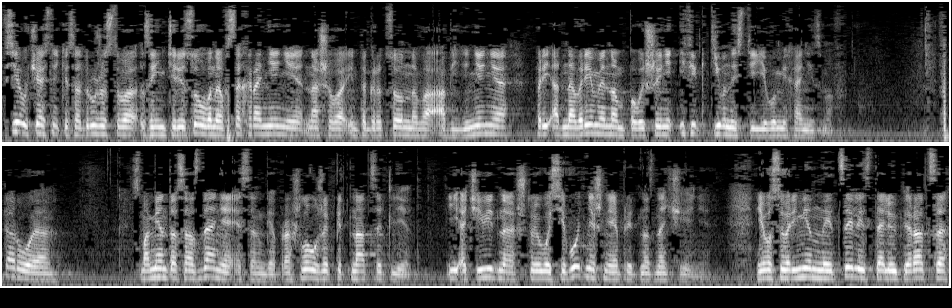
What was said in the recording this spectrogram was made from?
Все участники Содружества заинтересованы в сохранении нашего интеграционного объединения при одновременном повышении эффективности его механизмов. Второе. С момента создания СНГ прошло уже 15 лет. И очевидно, что его сегодняшнее предназначение, его современные цели стали упираться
